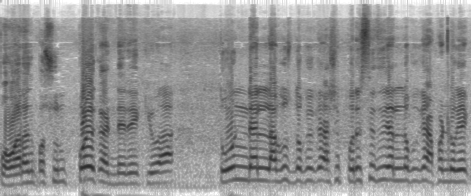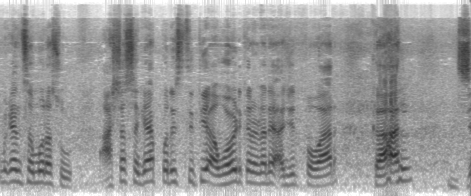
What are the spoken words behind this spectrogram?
पवारांपासून पळ काढणारे किंवा तोंड द्यायला लागूच नको की अशी परिस्थिती द्यायला नको की आपण दोघे एकमेकांसमोर असू. अशा सगळ्या परिस्थिती अवॉइड करणारे अजित पवार काल ज-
